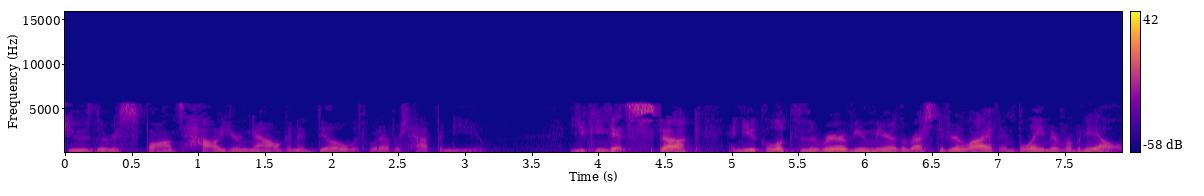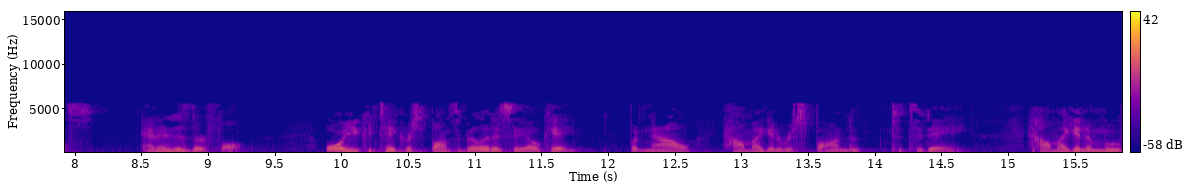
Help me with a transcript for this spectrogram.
choose the response how you're now going to deal with whatever's happened to you. You can get stuck and you can look through the rearview mirror the rest of your life and blame everybody else, and it is their fault. Or you can take responsibility and say, okay, but now how am I going to respond to, to today? How am I going to move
